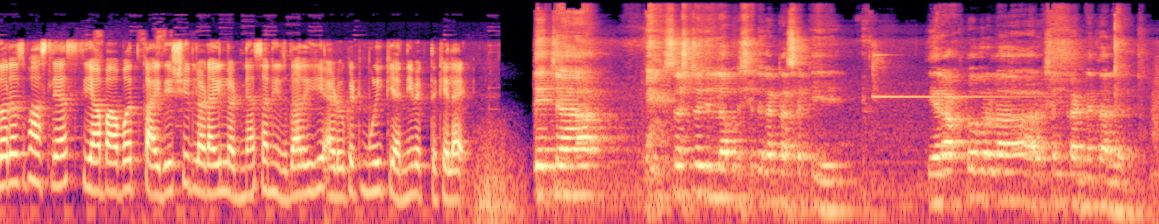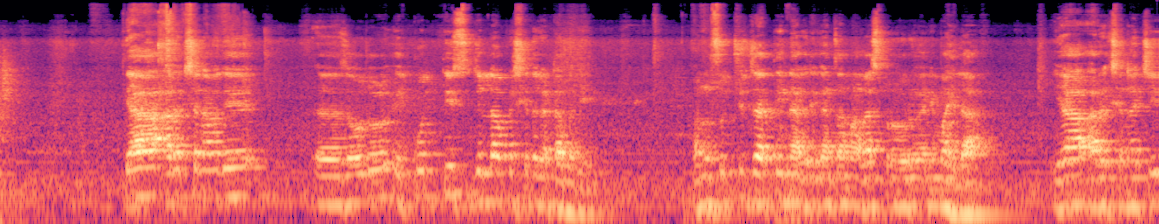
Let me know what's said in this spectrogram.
गरज भासल्यास याबाबत कायदेशीर लढाई लढण्याचा निर्धारही ॲडव्होकेट मुळीक यांनी व्यक्त केला आहे एकसष्ट जिल्हा परिषद गटासाठी तेरा ऑक्टोबरला आरक्षण काढण्यात आलं. त्या आरक्षणामध्ये जवळजवळ एकोणतीस जिल्हा परिषद गटामध्ये अनुसूचित जाती नागरिकांचा मागास प्रवर्ग आणि महिला या आरक्षणाची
